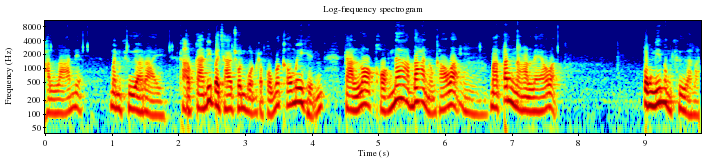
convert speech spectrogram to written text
1,000ล้านเนี่ยมันคืออะไรครับกับการที่ประชาชนบ่นกับผมว่าเขาไม่เห็นการลอกคลองหน้าบ้านของเขาอะมาตั้งนานแล้วอะตรงนี้มันคืออะไร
